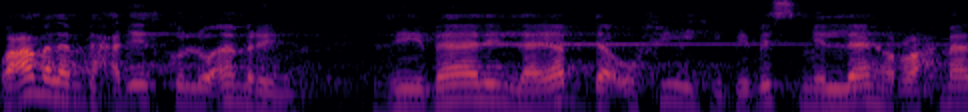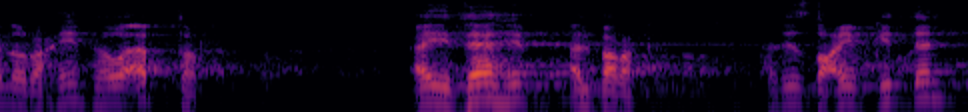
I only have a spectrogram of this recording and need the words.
وعملا بحديث كل أمر ذي بال لا يبدأ فيه ببسم الله الرحمن الرحيم فهو أبتر أي ذاهب البركة. حديث ضعيف جدا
